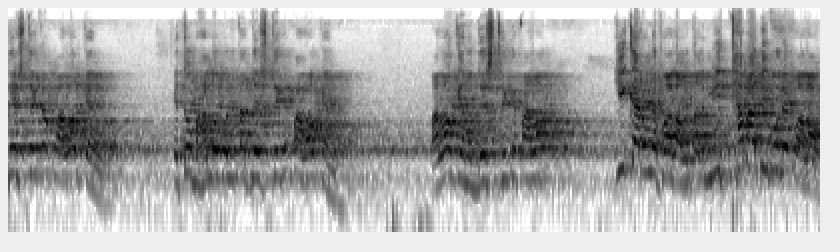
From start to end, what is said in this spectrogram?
দেশ থেকে পালাও কেন? এত ভালো বলে তার দেশ থেকে পালাও কেন? পালাও কেন? দেশ থেকে পালাও? কি কারণে পালাও? তাহলে মিথ্যাবাদী বলে পালাও।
